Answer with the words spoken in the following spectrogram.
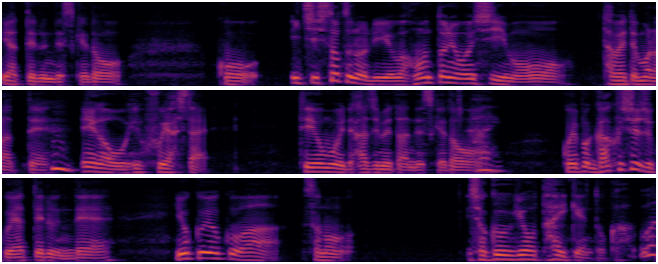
やってるんですけど、はい、こう一一つの理由は本当に美味しいものを食べてもらって、笑顔を増やしたいっていう思いで始めたんですけど、はい、これやっぱ学習塾をやってるんでよくよくはその職業体験とかうわ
